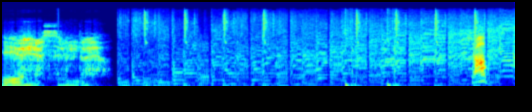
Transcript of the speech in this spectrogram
イライラするんだよ。ウィ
